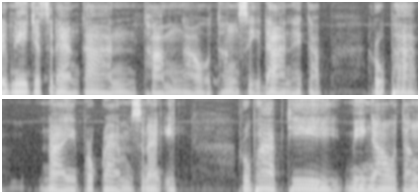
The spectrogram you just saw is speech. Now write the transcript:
ลิปนี้จะแสดงการทำเงาทั้ง 4 ด้านให้กับรูปภาพในโปรแกรม Snagit รูปภาพที่มีเงาทั้ง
